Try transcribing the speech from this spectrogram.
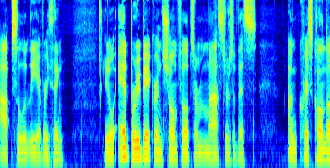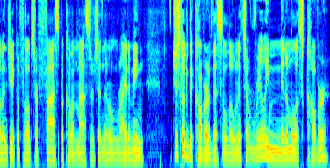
absolutely everything. You know, Ed Brubaker and Sean Phillips are masters of this and Chris Condon and Jacob Phillips are fast becoming masters in their own right. I mean, just look at the cover of this alone. It's a really minimalist cover,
